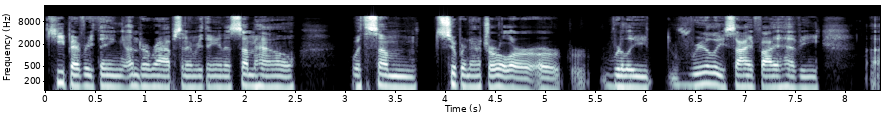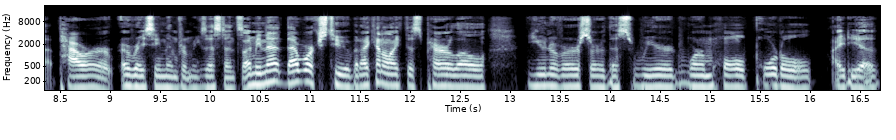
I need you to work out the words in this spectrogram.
keep everything under wraps and everything and is somehow with some supernatural or, or really really sci-fi heavy uh, power erasing them from existence. I mean that that works too, but I kind of like this parallel universe or this weird wormhole portal idea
